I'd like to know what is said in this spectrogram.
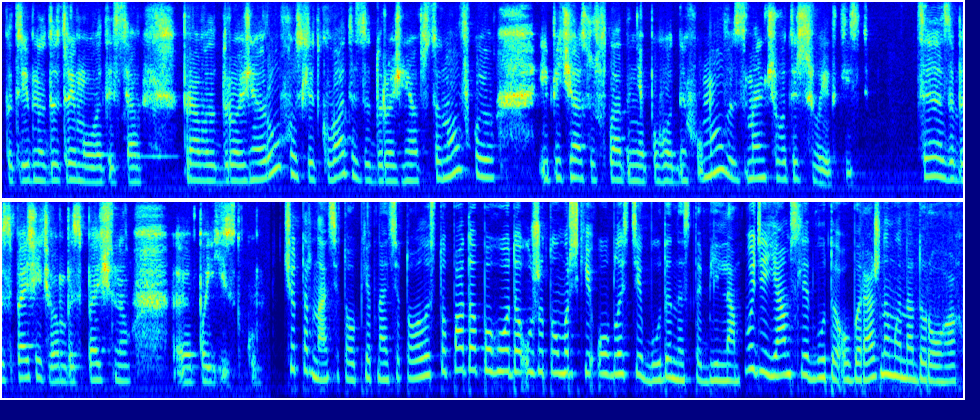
потрібно дотримуватися правил дорожнього руху, слідкувати за дорожньою обстановкою і під час ускладнення погодних умов зменшувати швидкість. Це забезпечить вам безпечну е, поїздку. 14-15 листопада погода у Житомирській області буде нестабільна. Водіям слід бути обережними на дорогах,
